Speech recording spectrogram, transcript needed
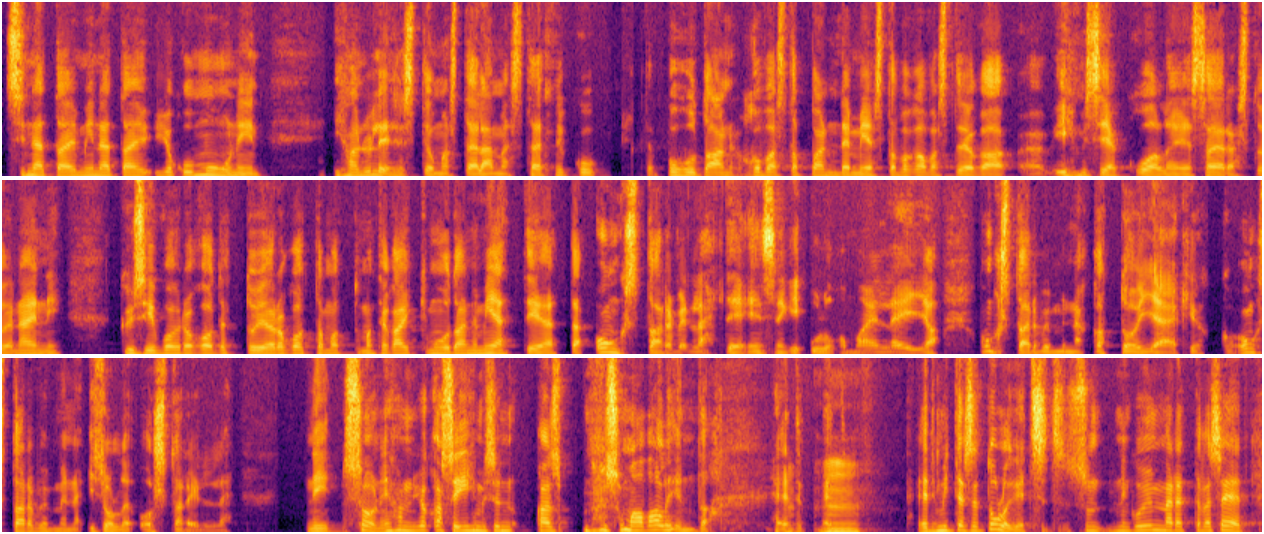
sinä tai minä tai joku muu, niin ihan yleisesti omasta elämästä, että nyt kun puhutaan kovasta pandemiasta, vakavasta, joka ihmisiä kuolee ja sairastuu ja näin, niin kyllä voi rokotettu ja rokottamattomat ja kaikki muut aina miettiä, että onko tarve lähteä ensinnäkin ulkomaille ja onko tarve mennä katsoa jääkiekkoa, onko tarve mennä isolle ostarille – niin se on ihan jokaisen ihmisen kanssa myös oma valinta. Että mm. et, et mitä sä tulkitset. Se on niin kuin ymmärrettävä se, että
